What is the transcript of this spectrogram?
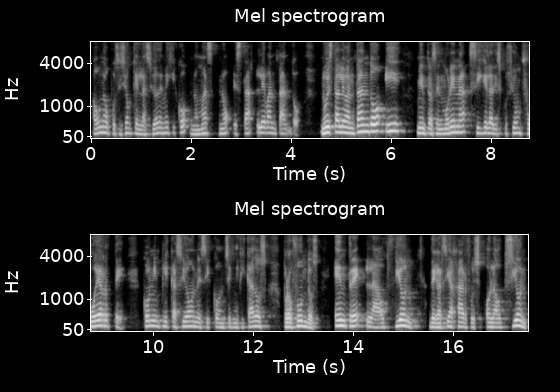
a una oposición que en la Ciudad de México nomás no está levantando. No está levantando y mientras en Morena sigue la discusión fuerte, con implicaciones y con significados profundos entre la opción de García Harfuch o la opción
